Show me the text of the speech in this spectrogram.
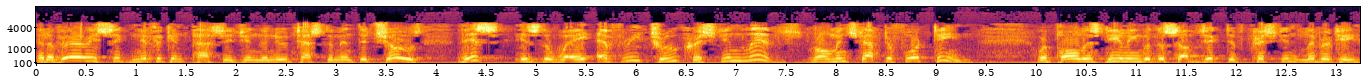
at a very significant passage in the New Testament that shows this is the way every true Christian lives. Romans chapter 14, where Paul is dealing with the subject of Christian liberty.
